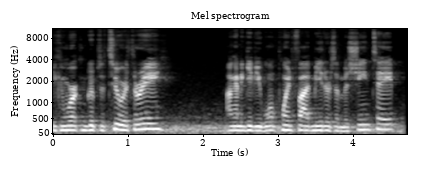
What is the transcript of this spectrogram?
You can work in groups of two or three. I'm gonna give you 1.5 meters of machine tape.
